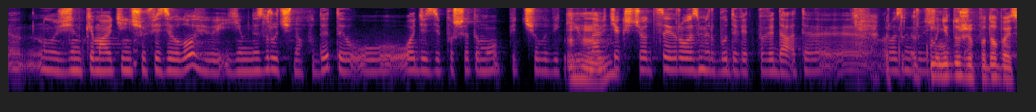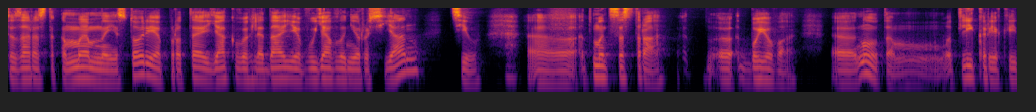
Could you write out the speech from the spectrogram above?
е, ну, жінки мають іншу фізіологію, і їм незручно ходити у одязі, пошитому під чоловіків, угу. навіть якщо цей розмір буде відповідати е, розміру жінки. Мені дуже подобається зараз така мемна історія про те, як виглядає в уявленні росіян ців е, медсестра е, бойова. Е, Ну там от лікар, який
